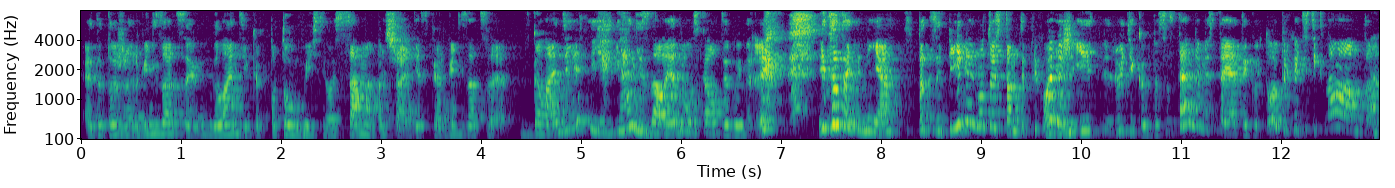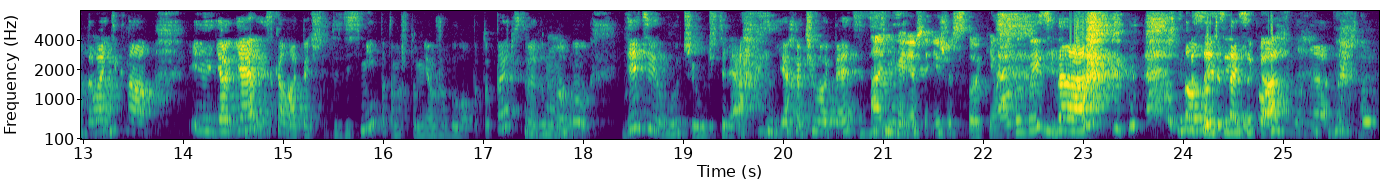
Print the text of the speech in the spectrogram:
Это тоже организация в Голландии, как потом выяснилось, самая большая детская организация в Голландии. Я, я не знала, я думала, скауты вымерли. И тут они меня подцепили. Ну, то есть там ты приходишь, и люди как бы со стендами стоят и говорят, о, приходите к нам, там, давайте к нам. И я, я искала опять что-то с детьми, потому что у меня уже был опыт оперства. Я думала, ну, дети лучшие учителя. Я хочу опять с детьми. Они, конечно, и жестокие могут быть. Да, но лучше так классно, да. Что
